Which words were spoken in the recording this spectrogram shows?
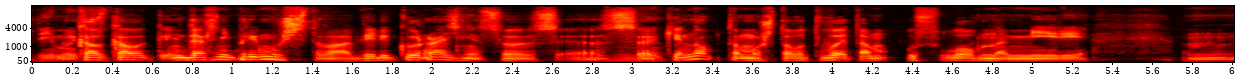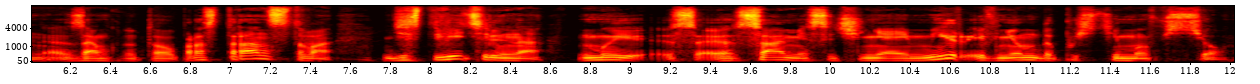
Преимущество. Даже не преимущество, а великую разницу с, с да. кино, потому что вот в этом условном мире замкнутого пространства действительно мы сами сочиняем мир, и в нем допустимо все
